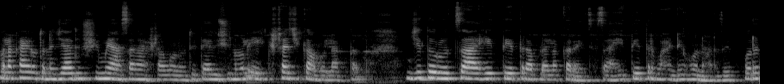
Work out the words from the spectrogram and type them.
मला काय होतं ना ज्या दिवशी मी असा नाश्ता बनवते त्या दिवशी मला एक्स्ट्राची कामं लागतात. जे दररोजचं आहे ते तर आपल्याला करायचंच आहे ते तर भांडे होणारच आहेत. परत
